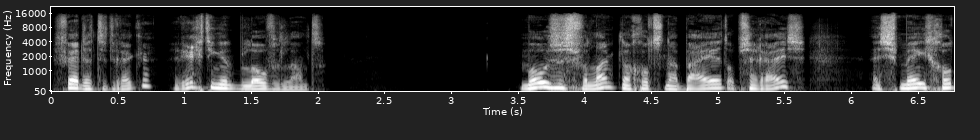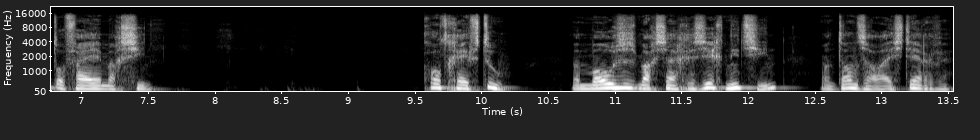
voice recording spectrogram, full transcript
verder te trekken richting het beloofde land. Mozes verlangt naar Gods nabijheid op zijn reis en smeekt God of hij hem mag zien. God geeft toe, maar Mozes mag zijn gezicht niet zien, want dan zal hij sterven.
